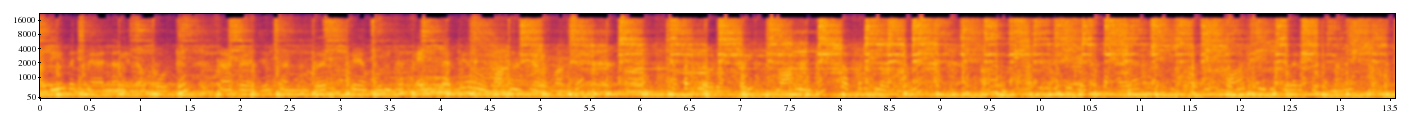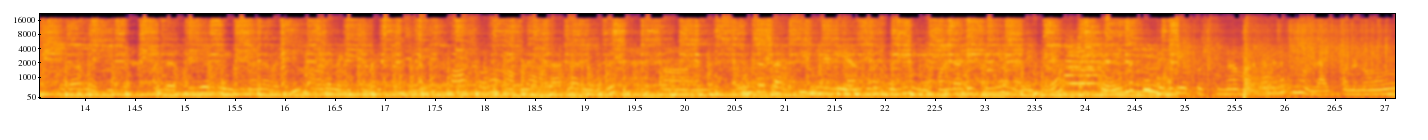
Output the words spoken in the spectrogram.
அதே மாதிரி மேலாம் எல்லாம் போட்டு நடராஜர் சண்முகர் முருகர் எல்லாருமே வாகனத்தில் வருவாங்க. சப்பரத்தில் வருவாங்க சாரி வாகனங்கள் சப்பரத்தில் வருவாங்க. அது பார்க்குறதுக்கு ரொம்ப அழகாக இருக்கும் பார்த்து வான வெடிக்கை வேறு அந்த பிள்ளைகள் முன்னால் வச்சு வான வெடிக்கை மாதிரி போட்டுருந்தாங்க. பார்க்கவும் அவ்வளோ அழகாக இருந்தது. இந்த சக்தி நீங்கள் என் கூட சொல்லி நீங்கள் கொண்டாடிட்டீங்கன்னு நினைக்கிறேன். ஸோ உங்களுக்கு இந்த வீடியோ பிடிச்சிருந்தா மறக்காம என்ன பண்ணணும் லைக் பண்ணணும்.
